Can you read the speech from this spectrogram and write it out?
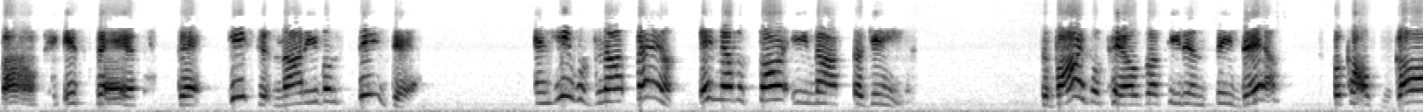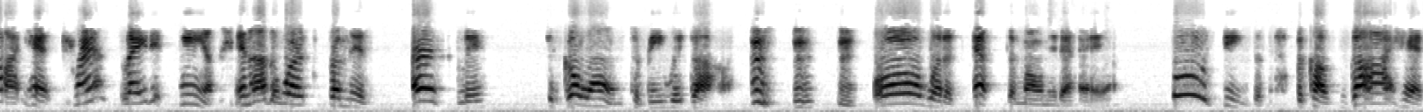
5, it says that he should not even see death. And he was not found. They never saw Enoch again. The Bible tells us he didn't see death because God had translated him. In other words, from this earthly to go on to be with God. Mm, mm, mm. Oh, what a testimony to have. Oh, Jesus. Because God had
